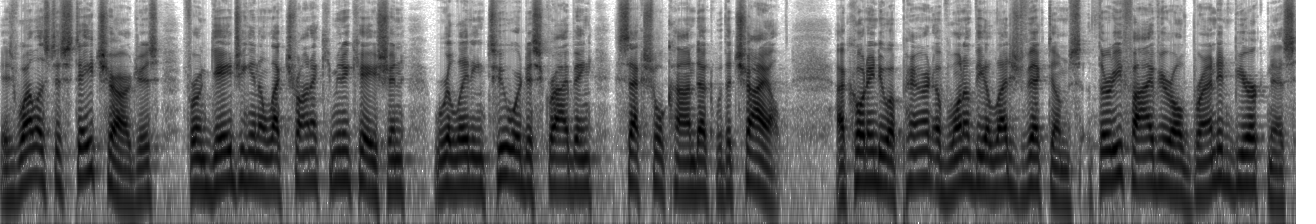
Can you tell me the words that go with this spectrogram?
as well as to state charges for engaging in electronic communication relating to or describing sexual conduct with a child. According to a parent of one of the alleged victims, 35-year-old Brandon Bjerknes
